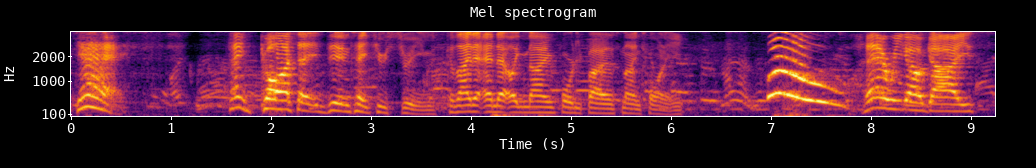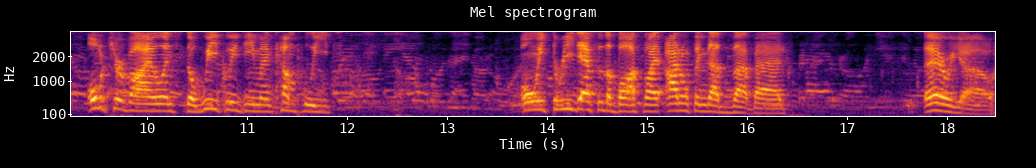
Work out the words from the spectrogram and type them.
Yes! Thank gosh it didn't take two streams, because I had to end at like 9.45 and it's 9.20. Woo! There we go, guys. Ultra Violence, the weekly demon, complete. Only three deaths of the boss fight. I don't think that's that bad. There we go.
